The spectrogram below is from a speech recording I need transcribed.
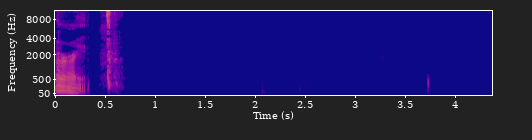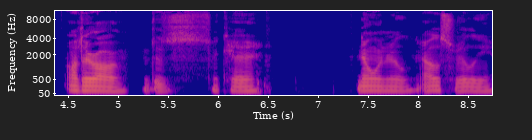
Oh, all right. Oh, there are. just okay. No one else really.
